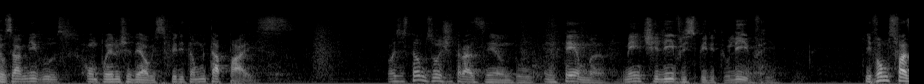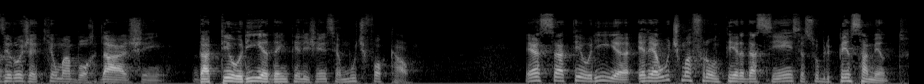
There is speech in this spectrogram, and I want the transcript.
Meus amigos, companheiros de Ideal Espírita, muita paz. Nós estamos hoje trazendo um tema, Mente Livre, Espírito Livre, que vamos fazer hoje aqui uma abordagem da teoria da inteligência multifocal. Essa teoria ela é a última fronteira da ciência sobre pensamento,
